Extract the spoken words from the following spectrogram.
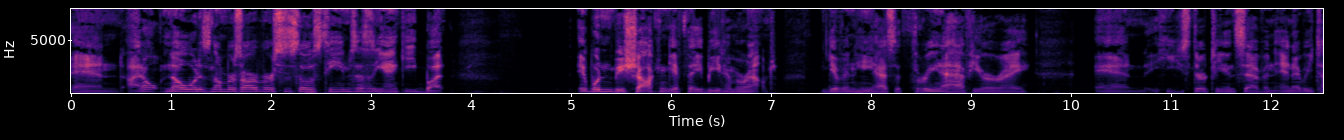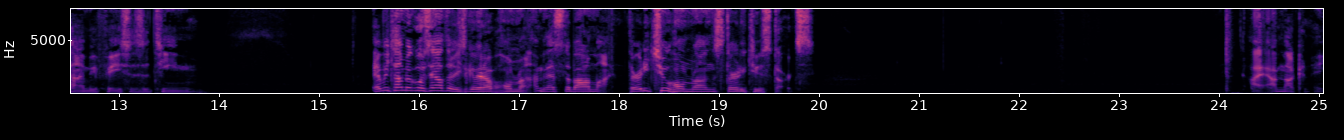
And I don't know what his numbers are versus those teams as a Yankee, but it wouldn't be shocking if they beat him around given he has a three and a half year ERA and he's 13 and 7 and every time he faces a team every time he goes out there he's giving up a home run. I mean that's the bottom line. 32 home runs 32 starts. I, i'm not gonna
